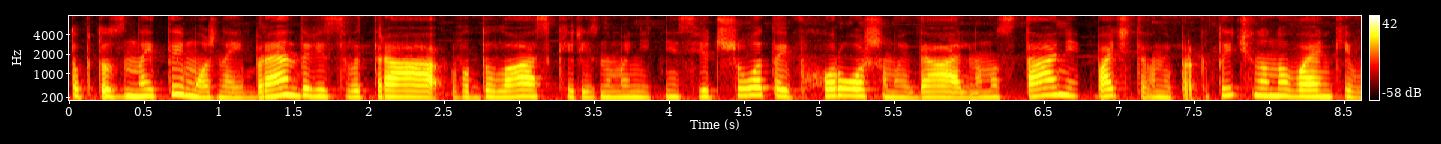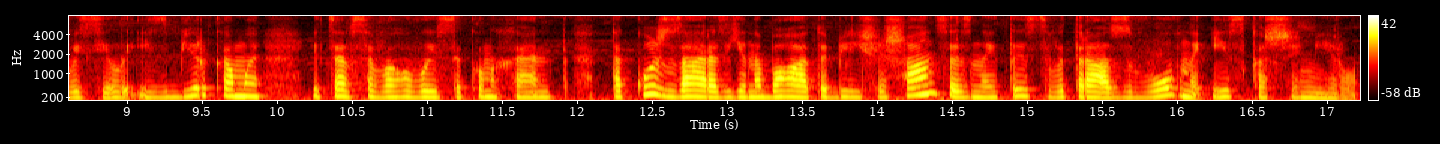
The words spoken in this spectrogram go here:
Тобто знайти можна і брендові свитра, водолазки, різноманітні світшоти в хорошому ідеальному стані. Бачите, вони практично новенькі, висіли із збірками, і це все ваговий секонд-хенд. Також зараз є набагато більші шанси знайти свитра з вовни і з кашеміру.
